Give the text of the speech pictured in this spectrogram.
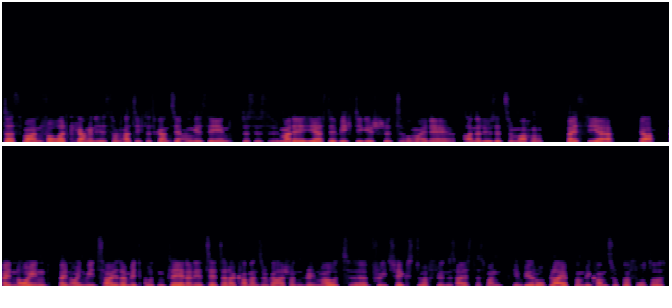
dass man vor Ort gegangen ist und hat sich das Ganze angesehen. Das ist immer der erste wichtige Schritt, um eine Analyse zu machen. Bei sehr ja, bei neuen, bei neuen Mietshäusern mit guten Plänen etc. kann man sogar schon Remote äh, Pre-Checks durchführen. Das heißt, dass man im Büro bleibt, man bekommt super Fotos,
